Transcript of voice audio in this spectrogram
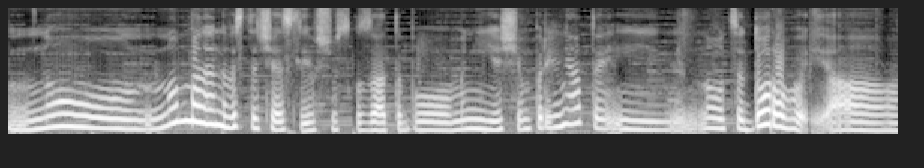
Ну, ну, в мене не вистачає слів, що сказати, бо мені є з чим порівняти. І ну, це дорого, а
